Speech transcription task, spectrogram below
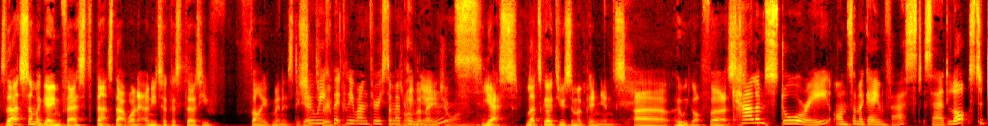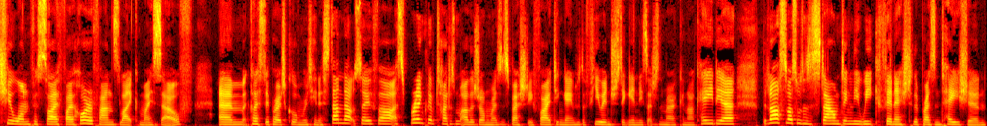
So that's Summer Game Fest. That's that one. It only took us 35 minutes to get Should we quickly run through some was one of the major opinions? ones. Yes. Let's go through some opinions. Uh, who we got first? Callum Story on Summer Game Fest said, "Lots to chew on for sci-fi horror fans like myself. Um, Callisto Protocol and Routine stand out so far. A sprinkle of titles from other genres, especially fighting games, with a few interesting indies such as American Arcadia. The Last of Us was an astoundingly weak finish to the presentation,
